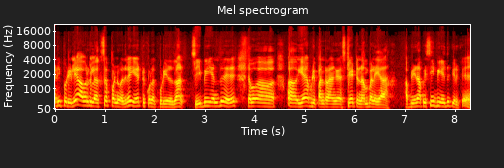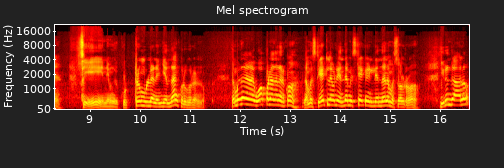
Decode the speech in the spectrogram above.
அடிப்படையிலே அவர்கள் அக்செப்ட் பண்ணுவதிலே ஏற்றுக்கொள்ளக்கூடியது தான் சிபிஐ வந்து நம்ம ஏன் அப்படி பண்ணுறாங்க ஸ்டேட்டை நம்பலையா? அப்படின்னா அப்போ சிபிஐ எதுக்கு இருக்கு? சரி நீங்க குற்றம் உள்ள நெஞ்சம் தான் குறுகுறணும் நம்ம தான் ஓப்பனாக தானே இருக்கோம். நம்ம ஸ்டேட் லெவலில் எந்த மிஸ்டேக்கும் இல்லைன்னு தான் நம்ம சொல்கிறோம் இருந்தாலும்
